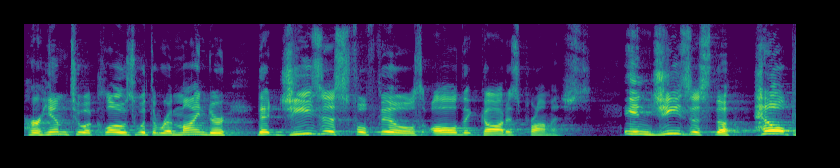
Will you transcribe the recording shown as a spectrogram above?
her hymn to a close with a reminder that Jesus fulfills all that God has promised. In Jesus, the help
